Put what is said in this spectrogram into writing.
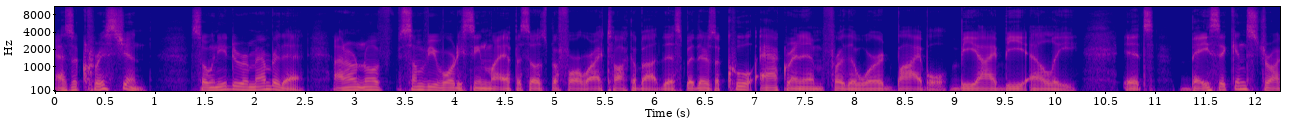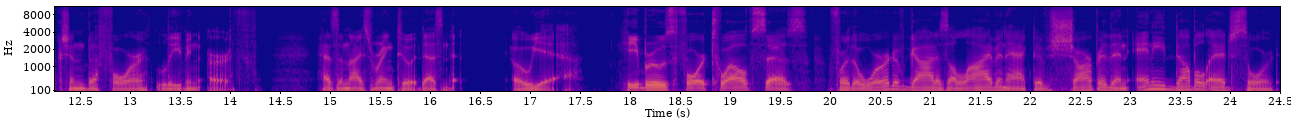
as a Christian. So we need to remember that. I don't know if some of you have already seen my episodes before where I talk about this, but there's a cool acronym for the word Bible, B I B L E. It's basic instruction before leaving earth. Has a nice ring to it, doesn't it? Oh yeah. Hebrews 4:12 says, for the word of God is alive and active, sharper than any double edged sword.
